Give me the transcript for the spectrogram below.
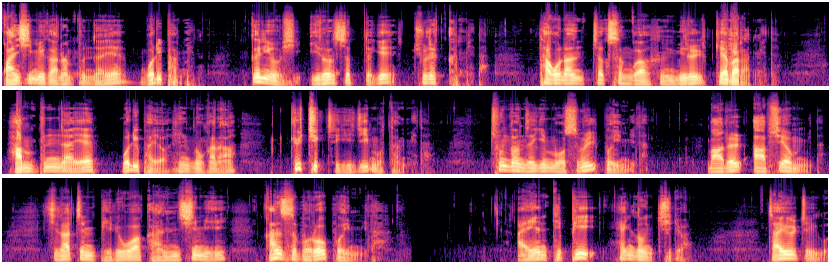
관심이 가는 분야에 몰입합니다. 끊임없이 이론 습득에 주력합니다. 타고난 적성과 흥미를 개발합니다. 한 분야에 몰입하여 행동하나 규칙적이지 못합니다. 충동적인 모습을 보입니다. 말을 앞세웁니다. 지나친 비료와 관심이 간섭으로 보입니다. INTP 행동치료 자율적이고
